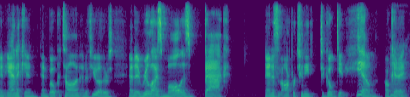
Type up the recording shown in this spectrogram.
and Anakin and Bo Katan and a few others. And they realize Maul is back and it's an opportunity to go get him. Okay. Mm-hmm.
